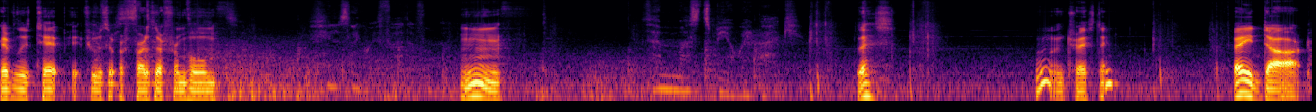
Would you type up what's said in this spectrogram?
Beverly Tip, it feels that we're further from home. Hmm. There must be a way back. this. Oh, interesting. Very dark.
